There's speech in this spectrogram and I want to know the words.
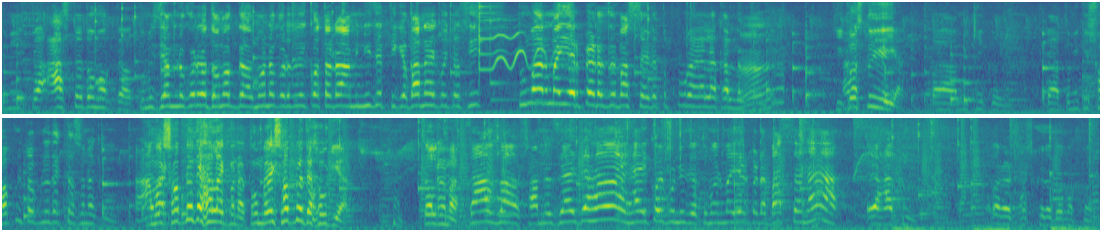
তুমি একটু আস্তে দমক দাও। তুমি যেমন করে দমক দাও মনে করো যে কথাটা আমি নিজের থেকে বানায় কইতাছি তোমার মাইয়ের পেটে যে বাচ্চা এটা তো পুরো এলাকার লোক। কি কস তুই এইয়া? তা আমি কি করি তা তুমি কি স্বপ্ন টপ্ন দেখতেছো নাকি? আমার স্বপ্ন দেখা লাগবে না তোমরা এই স্বপ্ন দেখো গিয়া। চল রে মা। যাও যাও সামনে যাই দেখা হ্যাঁ কইব নিজে তোমার মাইয়ের পেটে বাচ্চা না এ হাতি। ঠাস করে মারে।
